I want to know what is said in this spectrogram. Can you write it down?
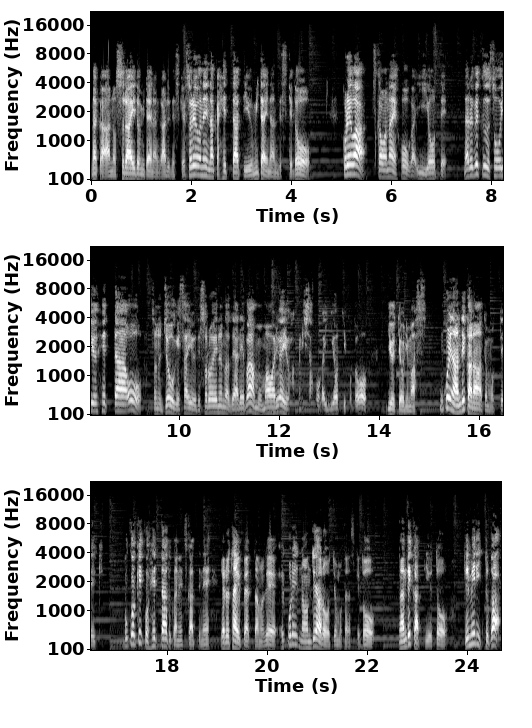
なんかあのスライドみたいなのがあるんですけど、それをね、なんかヘッダーって言うみたいなんですけど、これは使わない方がいいよって、なるべくそういうヘッダーをその上下左右で揃えるのであれば、もう周りは余白にした方がいいよっていうことを言っております。これなんでかなと思って、僕は結構ヘッダーとかね、使ってね、やるタイプやったので、え、これなんでやろうって思ったんですけど、なんでかっていうと、デメリットが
